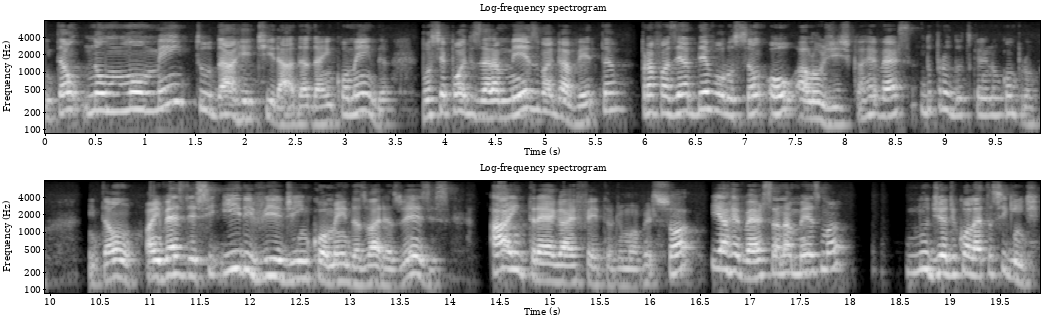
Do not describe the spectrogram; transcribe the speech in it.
Então, no momento da retirada da encomenda, você pode usar a mesma gaveta para fazer a devolução ou a logística reversa do produto que ele não comprou. Então, ao invés desse ir e vir de encomendas várias vezes, a entrega é feita de uma vez só e a reversa na mesma no dia de coleta seguinte.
